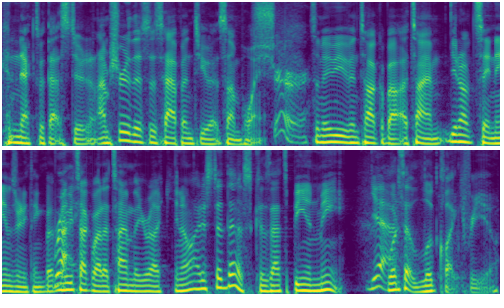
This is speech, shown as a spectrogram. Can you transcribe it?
connect with that student? I'm sure this has happened to you at some point. Sure. So maybe even talk about a time. You don't have to say names or anything, but maybe talk about a time that you're like, you know, I just did this because that's being me. Yeah. What does that look like for you?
